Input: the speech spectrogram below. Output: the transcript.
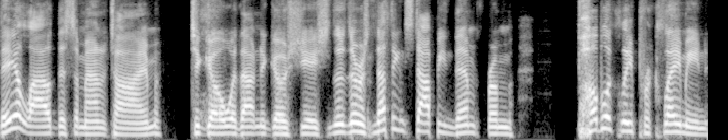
they allowed this amount of time to go without negotiation. There, there was nothing stopping them from publicly proclaiming,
